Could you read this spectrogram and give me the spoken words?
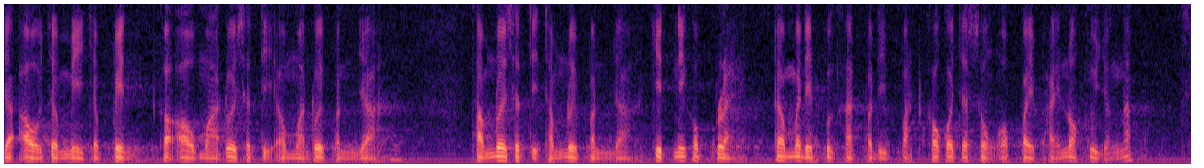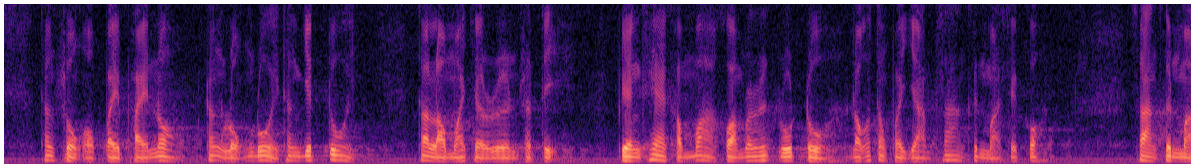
จะเอาจะมีจะเป็น ก็เอามาด้วยสติเอามาด้วยปัญญาทำด้วยสติทำด้วยปัญญา จิตนี้ก็แปลก ถ้าไม่ได้ฝึกหัดปฏิบัติเขาก็จะส่งออกไปภายนอกอยู่อย่างนั้น ทั้งส่งออกไปภายนอก ทั้งหลงด้วย ทั้งยึดด้วย ถ้าเรามาเจริญสติ เพียงแค่คำว่าความระลึกรู้ตัว เราก็ต้องพยายามสร้างขึ้นมาเสียก่อน สร้างขึ้นมา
